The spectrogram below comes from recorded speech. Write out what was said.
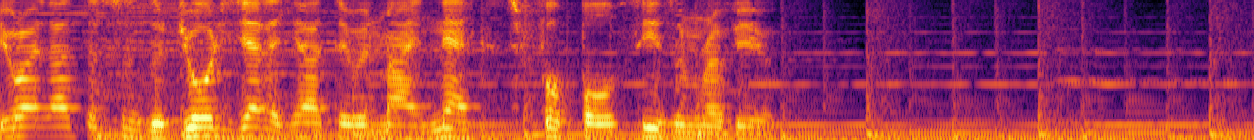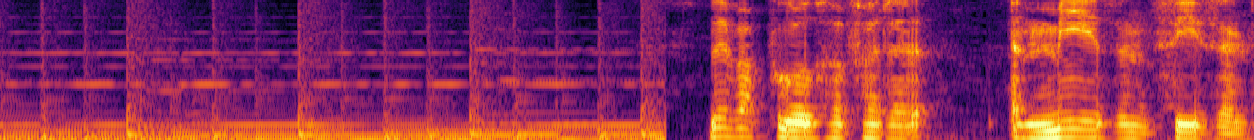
You're right lads, this is the Geordie Jedi here doing my next football season review. Liverpool have had an amazing season.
